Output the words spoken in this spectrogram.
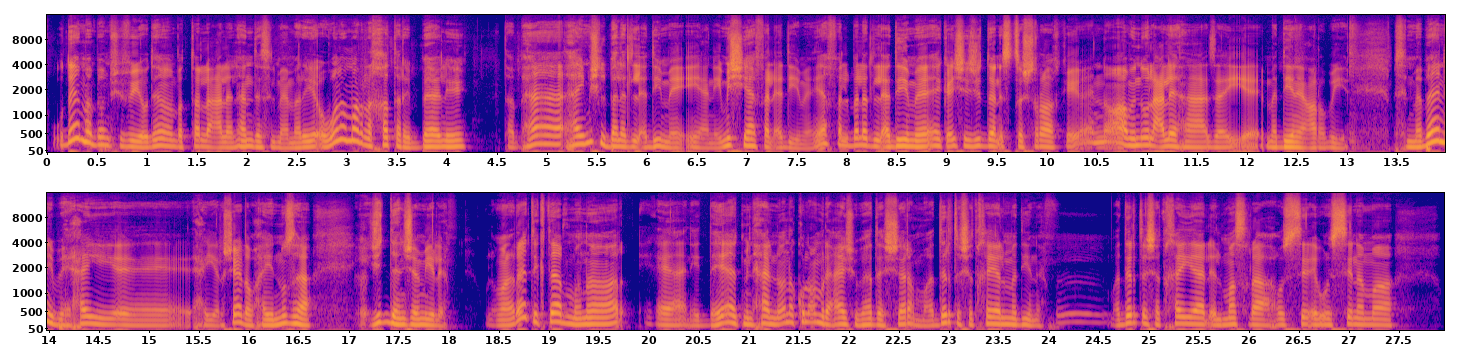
ودائما بمشي فيه ودائما بطلع على الهندسة المعمارية. ولا مرة خطر ببالي طب ها هاي مش البلد القديمة يعني مش يافا القديمة. يافا البلد القديمة هيك شيء جدا استشراقي إنه آه بنقول عليها زي مدينة عربية. بس المباني بحي آه، حي رشيدة وحي النزهة جدا جميلة. ولما قريت كتاب منار يعني اتضايقت من حال إنه أنا كل عمري عايش بهذا الشارع ما قدرتش أتخيل المدينة. ما قدرتش أتخيل المسرح والسينما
